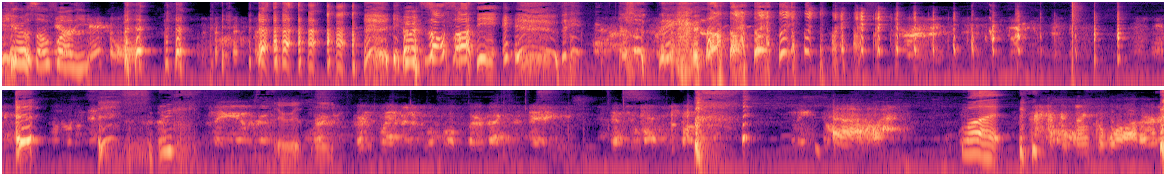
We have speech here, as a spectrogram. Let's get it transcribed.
You're so funny. giggle. You're so funny. Seriously. Ah, What? Drink of water. I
